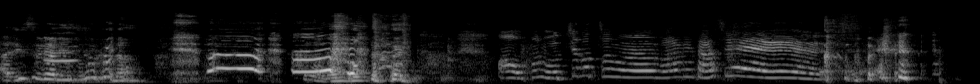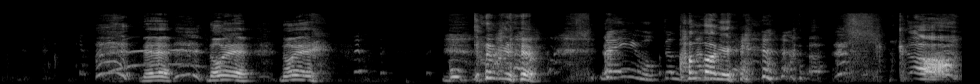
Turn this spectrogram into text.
아직 수련이 부족하다. 아 오빠 못 찍었잖아. 빨리 다시 해. 네, 너의 너의 목덜미를 나 이미 목전 한 방에 아!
